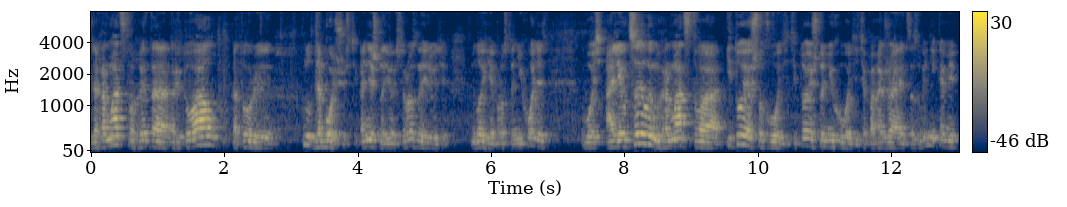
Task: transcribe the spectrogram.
Для грамадства гэта рытуал, который ну, для большасці, конечно, ёсць розныя людзі, многія просто не ходзяць. Вось, але ў цэлым грамадства і тое, што ходзіць, і тое, што не ходзіць, а пагаджаецца з вынікамі,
